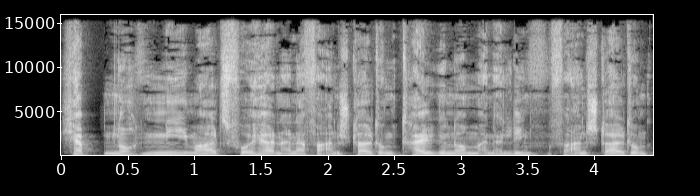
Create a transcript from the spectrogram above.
Ich habe noch niemals vorher an einer Veranstaltung teilgenommen, einer linken Veranstaltung,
